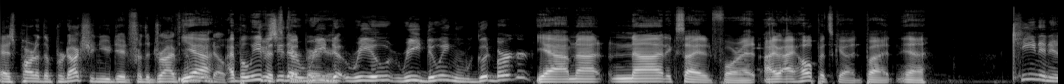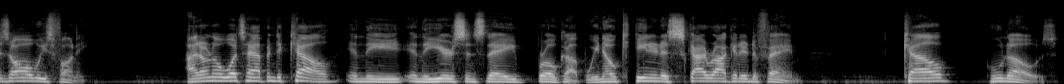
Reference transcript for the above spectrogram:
as part of the production you did for the drive through Yeah, window. I believe Did you it's see they're Good Burger. re- redoing Good Burger. Yeah, I'm not not excited for it. I, I hope it's good, but yeah. Kenan is always funny. I don't know what's happened to Kel in the in the years since they broke up. We know Kenan has skyrocketed to fame. Kel, who knows?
